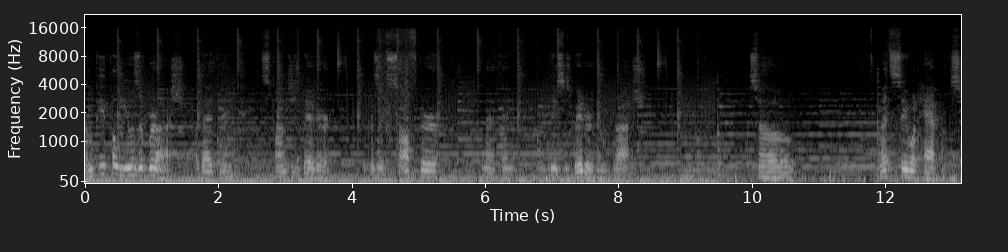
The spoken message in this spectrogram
Some people use a brush, but I think sponge is better because it's softer and I think this is better than brush. So let's see what happens.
